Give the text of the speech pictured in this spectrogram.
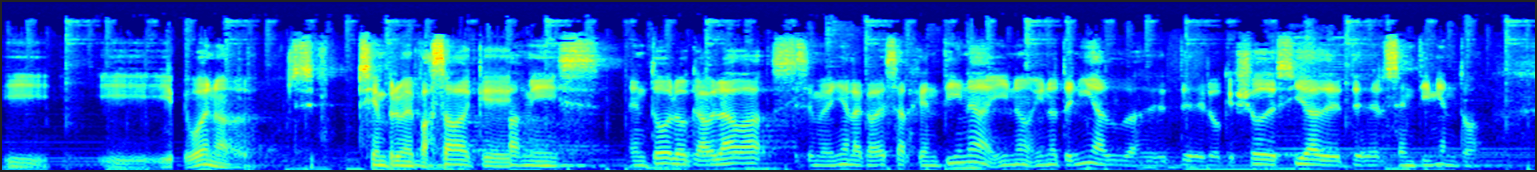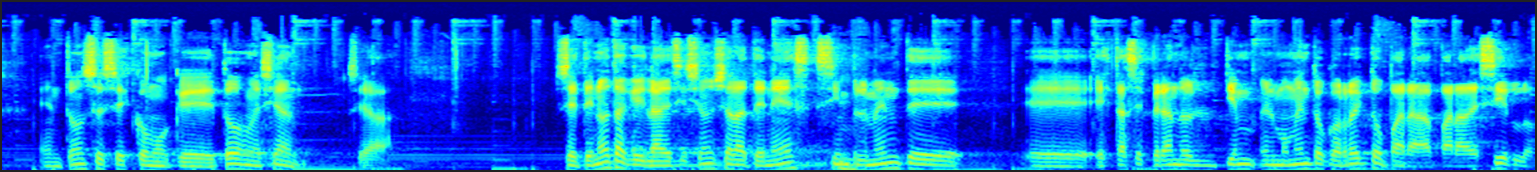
y, y- y bueno, si- siempre me pasaba que mis, en todo lo que hablaba se me venía a la cabeza Argentina y no, y no tenía dudas de, de lo que yo decía de- desde el sentimiento. Entonces es como que todos me decían, o sea, se te nota que la decisión ya la tenés, simplemente eh, estás esperando el, tiemp- el momento correcto para, para decirlo.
